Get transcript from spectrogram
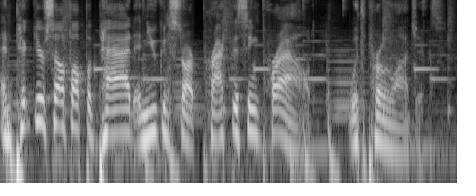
and pick yourself up a pad and you can start practicing proud with Prologix.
